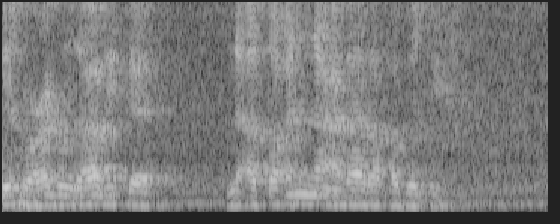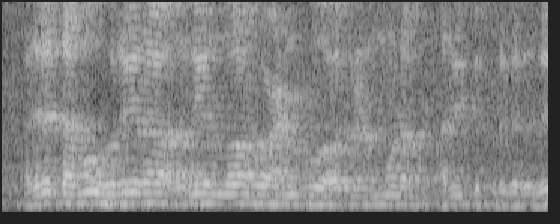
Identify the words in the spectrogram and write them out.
يفعل ذلك لأطعن على رقبته அதில் அபு ஹுரேரா ரலியல்லாஹு அன்ஹு அவர்கள் மூலம் அறிவிக்கப்படுகிறது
